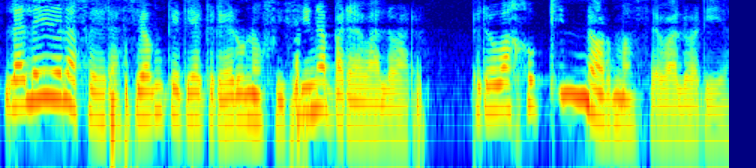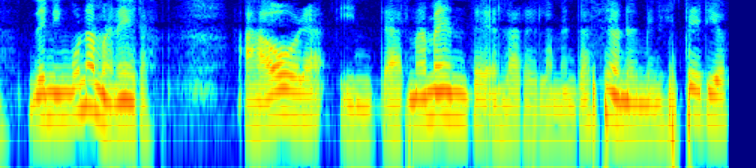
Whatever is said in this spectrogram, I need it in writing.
La ley de la Federación quería crear una oficina para evaluar, pero ¿bajo qué normas se evaluaría? De ninguna manera. Ahora, internamente, en la reglamentación, el Ministerio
